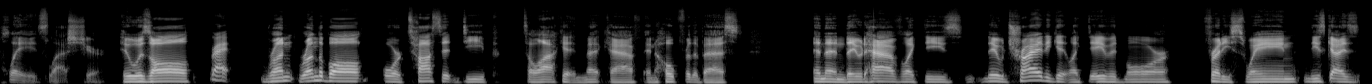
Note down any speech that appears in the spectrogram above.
plays last year. It was all Right. run run the ball or toss it deep to Lockett and Metcalf and hope for the best. And then they would have like these, they would try to get like David Moore, Freddie Swain, these guys,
